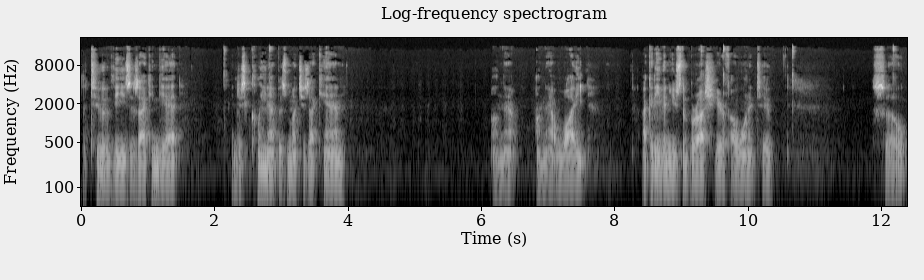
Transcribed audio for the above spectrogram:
the two of these as I can get and just clean up as much as I can on that on that white. I could even use the brush here if I wanted to. So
